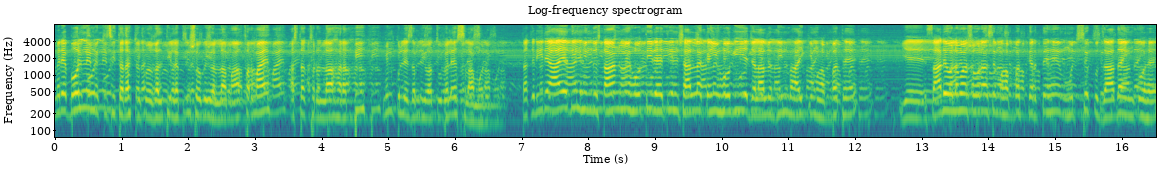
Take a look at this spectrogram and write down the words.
मेरे बोलने में किसी तरह की कोई गलती लफ्जिश हो गई, अल्लाह माफ़ फरमाए। रब्बी मिन कुल्li ज़ंबी व अतूबु इलैहि, अस्सलाम तकरीरें आए दिन हिंदुस्तान में होती रहती, इंशाल्लाह कहीं होगी। ये जलालुद्दीन भाई की मोहब्बत है। ये सारे उलमा शोरा से मोहब्बत करते हैं। मुझसे कुछ ज़्यादा इनको है।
